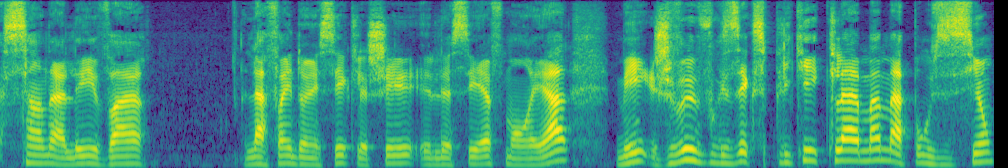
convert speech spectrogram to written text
s'en aller vers la fin d'un cycle chez le CF Montréal. Mais je veux vous expliquer clairement ma position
